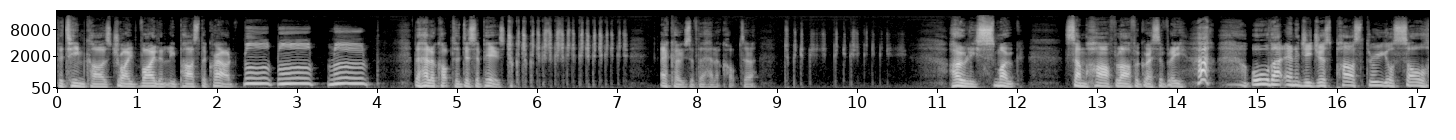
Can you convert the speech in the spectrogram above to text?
The team cars drive violently past the crowd. The helicopter disappears. Echoes of the helicopter. Holy smoke! Some half laugh aggressively. Ha! All that energy just passed through your soul.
